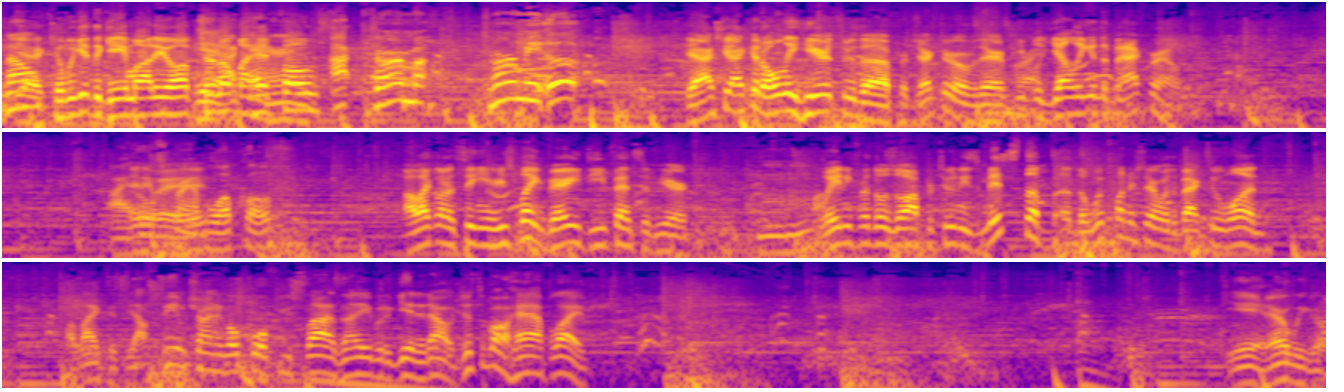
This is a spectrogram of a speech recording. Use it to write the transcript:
No. Yeah, can we get the game audio up? Turn Yeah, up my can. headphones. I, turn my, turn me up. Yeah, actually, I could only hear through the projector over there and people Right. yelling in the background. All right, Anyways. scramble up close. I like what I'm seeing here. He's playing very defensive here, Mm-hmm. waiting for those opportunities. Missed the uh, the whip punish there with the back two one. I like this. Y'all see him trying to go for a few slides, not able to get it out. Just about half life. Yeah, there we go.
